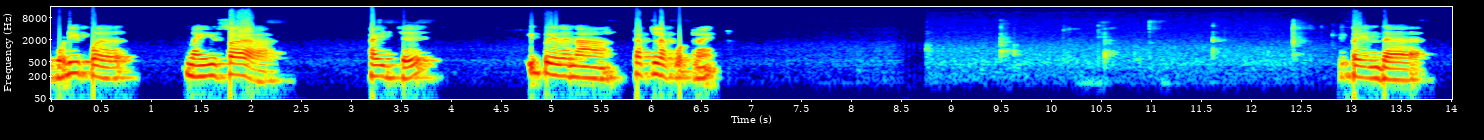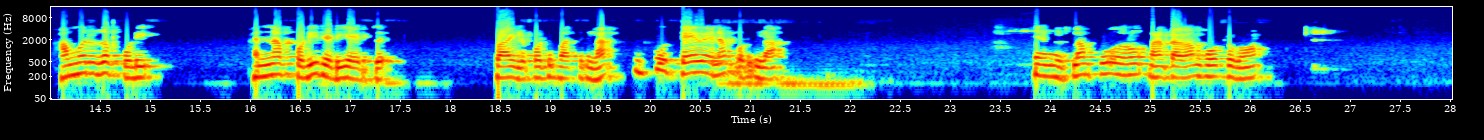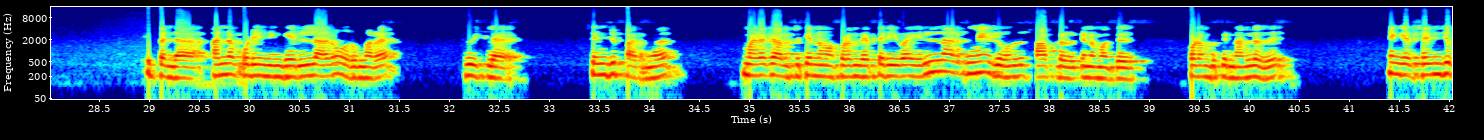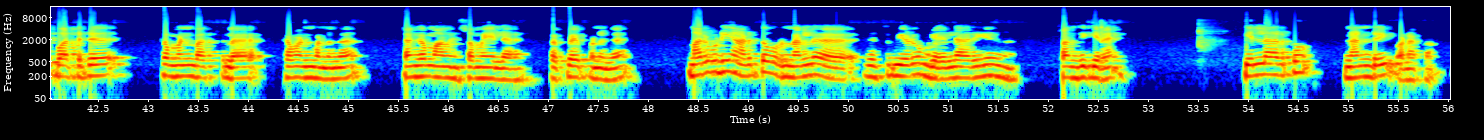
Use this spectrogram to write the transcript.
பொடி இப்போ நைஸாக ஆயிடுச்சு. இப்போ இதை நான் தட்டில் கொட்டுறேன் இப்போ இந்த அமிர்த பொடி பொடி ரெடி ஆயிடுச்சு. வாயில் போட்டு பார்த்துக்கலாம் உப்பு தேவைன்னா போட்டுக்கலாம். எங்களுக்கெல்லாம் போதும். கணக்காக தான் போட்டுருவோம் இப்போ இந்த அன்னப்பொடி நீங்கள் எல்லாரும் ஒரு முறை வீட்டில் செஞ்சு பாருங்கள் மழை காலத்துக்கு நம்ம குழந்தை பெரியவா எல்லாருக்குமே இது வந்து சாப்பிட்றதுக்கு நமக்கு உடம்புக்கு நல்லது. நீங்கள் செஞ்சு பார்த்துட்டு கமெண்ட் பாக்ஸில் கமெண்ட் பண்ணுங்கள் தங்கம்மாவின் சமையலை சப்ஸ்கிரைப் பண்ணுங்கள் மறுபடியும் அடுத்த ஒரு நல்ல ரெசிபியோடு உங்களை எல்லாரையும் சந்திக்கிறேன். எல்லாருக்கும் நன்றி வணக்கம்.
